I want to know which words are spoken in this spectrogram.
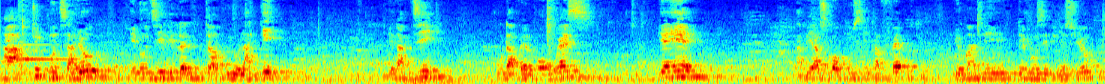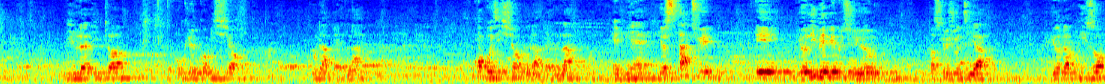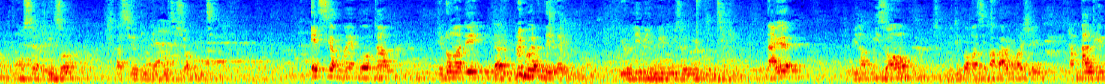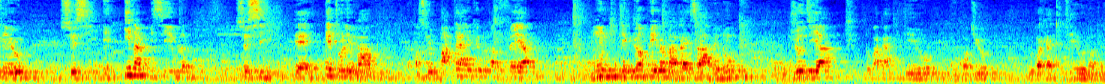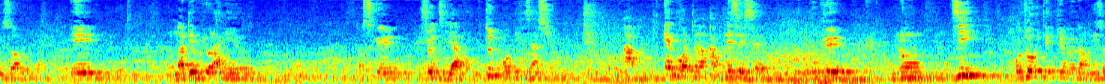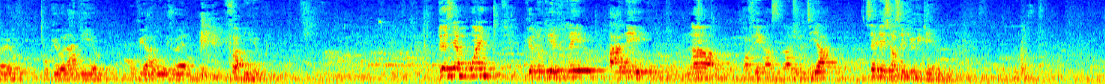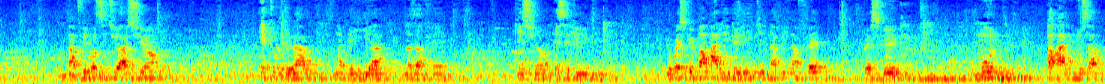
a tout moun sayo, e nou di li lè di tan pou yo lage. E nap di, pou dapel bon pres, genyen, api askor pou si ta fet, yo mande devoze pyesyo, li lè di tan, pour que la commission pour d'appel là, composition pour d'appel là, eh bien, il statué et il libéré monsieur parce que je dis, ah, il y a en prison, en seule prison, parce qu'il y a une position politique. Extrêmement important, et nous demander dans le plus bref délai pour libérer les prisonniers politiques. D'ailleurs, depuis la prison, nous avons commencé par manger, nous avons maltraité Ceci est inadmissible, ceci est intolérable, parce que bataille que nous avons fait, moun ki te kampe nan batay sa ave nou, jodi a, nou baka kite yo, nou konti yo, nou baka kite yo nan prizon, e nou mande pou yo lage yo, paske jodi a, tout mobilizasyon ap important, ap nesesen, pou ke nou di otorite ki kembe nan brison yo, pou ki yo lage yo, pou ki yo alwojwen fami yo. Dezyen pwen ke nou te vle pale nan konferans lan jodi ya, se kesyon sekurite. Nan vivon situasyon intolerab nan peyi ya, nan zafen, kesyon esekurite. Yo preske pa pale de li ki nan peyi nan fe, preske moun parami de sa.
